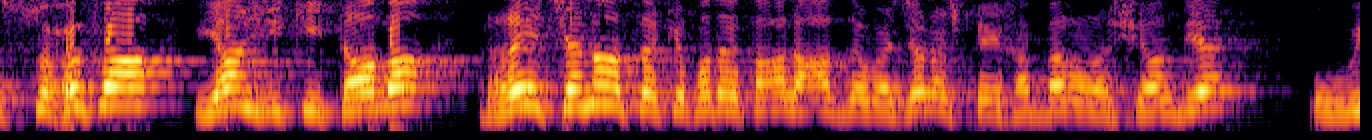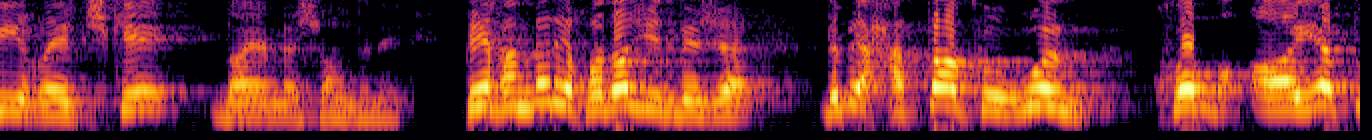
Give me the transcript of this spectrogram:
صحفا یان جی کتابا ریچناسه که خدای تعالی عز و جلش پیغمبر را شیاندیه و وی ریچکه دای مشاندنه پیغمبر خدا جید بجه دبی حتی که ون خب آیت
